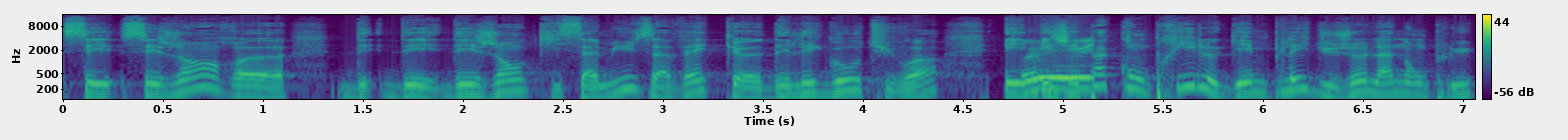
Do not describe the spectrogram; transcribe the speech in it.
c'est c'est genre euh, des, des des gens qui s'amusent avec euh, des Lego tu vois. Et, Oui, et j'ai oui. pas compris le gameplay du jeu là non plus.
